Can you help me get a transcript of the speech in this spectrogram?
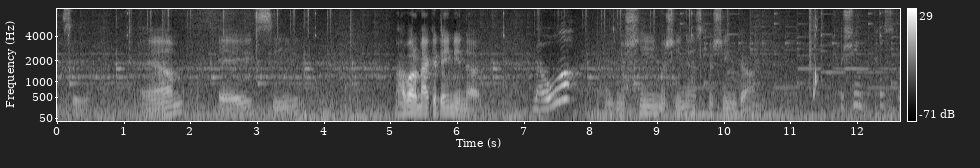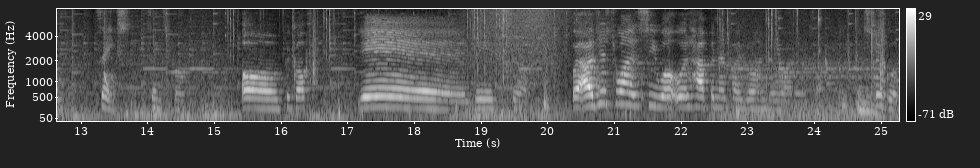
Let's see. M A C. How about a macadamia nut? No. There's machine, machinist, machine gun. Machine pistol. Thanks. Thanks, bro. Uh, pick up. Yeah. Uh, But I just want to see what would happen if I go underwater. So still go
